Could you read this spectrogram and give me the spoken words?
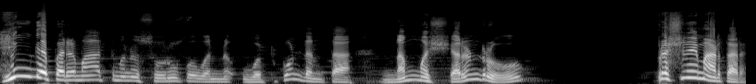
ಹಿಂಗೆ ಪರಮಾತ್ಮನ ಸ್ವರೂಪವನ್ನು ಒಪ್ಪಿಕೊಂಡಂಥ ನಮ್ಮ ಶರಣರು ಪ್ರಶ್ನೆ ಮಾಡ್ತಾರೆ,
